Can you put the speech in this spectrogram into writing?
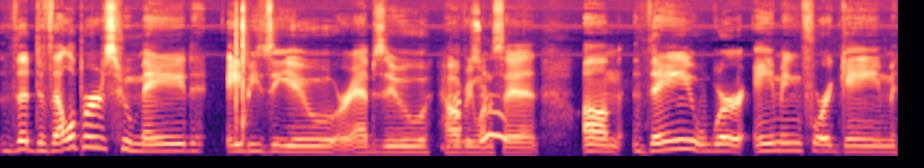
the developers who made abzu or abzu however you want to say it um they were aiming for a game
